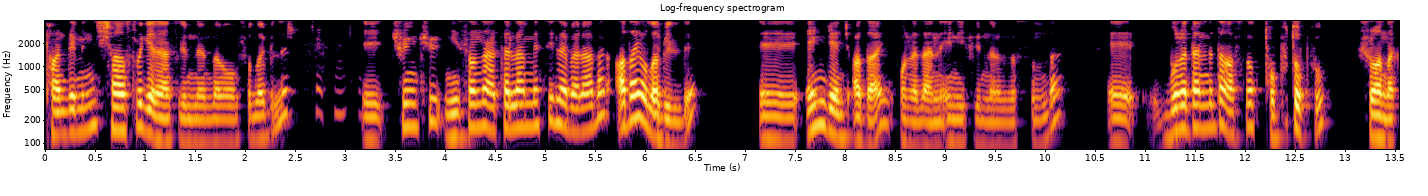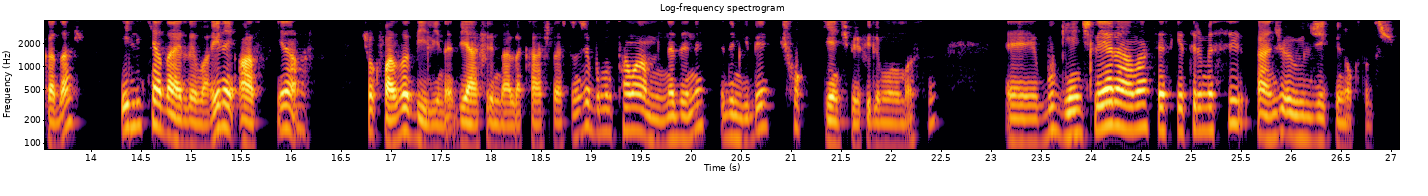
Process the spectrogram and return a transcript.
pandeminin şanslı gelen filmlerinden olmuş olabilir. Kesinlikle. E, çünkü Nisan'ın ertelenmesiyle beraber aday olabildi. E, en genç aday o nedenle en iyi filmler arasında. E, bu nedenle de aslında topu topu şu ana kadar 52 adaylığı var. Yine az, yine az. Çok fazla değil yine diğer filmlerle karşılaştırınca. Bunun tamamı nedeni dediğim gibi çok genç bir film olması. E, bu gençliğe rağmen ses getirmesi bence övülecek bir noktadır.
